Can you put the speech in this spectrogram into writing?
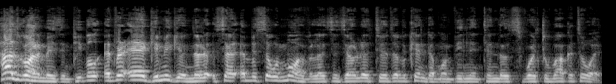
How's it going, amazing people? Ever Air Gimme Give another episode more of Legend Zelda Tears of the Kingdom on the Nintendo Switch to Walk Toy.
